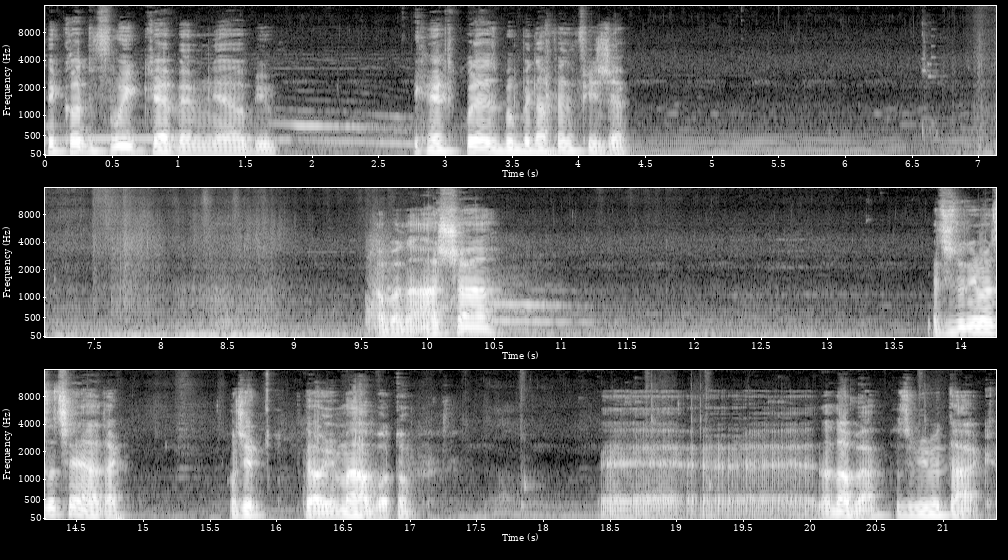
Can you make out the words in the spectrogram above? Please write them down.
Tylko dwójkę bym nie robił. I Herkules byłby na Fenfirze. Albo na Asha. Znaczy to nie ma znaczenia, tak? Znaczy, to i ma, bo to... Eee, no dobra, to zrobimy tak.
